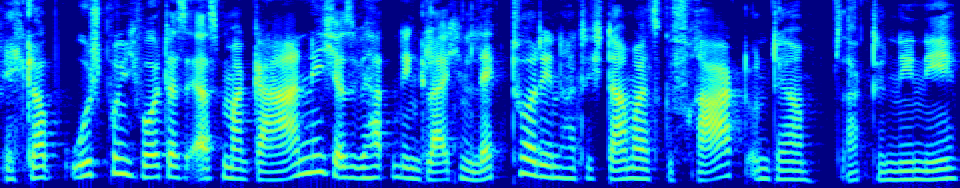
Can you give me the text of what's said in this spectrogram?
Ich glaube, ursprünglich wollte er es erstmal gar nicht. Also wir hatten den gleichen Lektor, den hatte ich damals gefragt und der sagte, nee, nee,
